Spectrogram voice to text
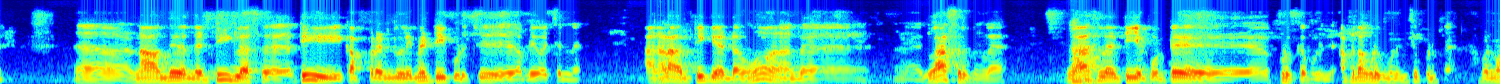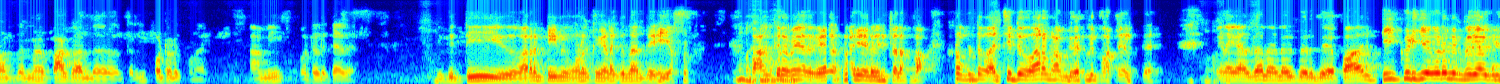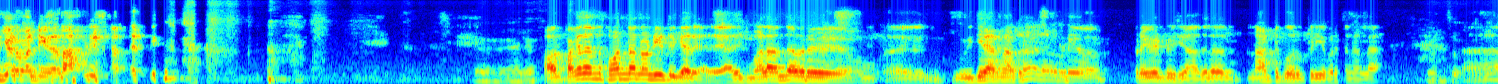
நான் வந்து அந்த டீ கிளாஸ் டீ கப் ரெண்டுலயுமே டீ குடிச்சு அப்படியே வச்சிருந்தேன். அதனால அவர் டீ கேட்டவும் அந்த கிளாஸ் இருக்கும்ல கிளாஸ்ல டீயை போட்டு கொடுக்க முடிஞ்சு அப்படிதான் கொடுக்க முடிஞ்சு கொடுத்தேன். அப்ப இன்னொருத்தன் பார்க்க வந்த ஒருத்தர் போட்டோ எடுக்க போனாரு. சாமி போட்டோ எடுக்காத. இது டீ இது வர டீன்னு உனக்கு எனக்கு தான் தெரியும். பாக்குறமே அதை வேற மாதிரி எழுதி சொல்லப்பா அப்படின்ட்டு வச்சுட்டு ஓரமா அப்படி வந்து போட்டோ எடுத்தேன். எனக்கு அதுதான் நல்லது தெரிஞ்சு பாரு டீ குடிக்க கூட நிம்மதியா குடிக்க விட மாட்டீங்களா அப்படின்னு. அவர் பக்கத்துல இருந்து போன் தான் நோண்டிட்டு இருக்காரு. அது அதுக்கு மேல வந்து அவரு விக்கிறாருன்னா கூட அது அவருடைய பிரைவேட் விஷயம். அதுல நாட்டுக்கு ஒரு பெரிய பிரச்சனை இல்ல.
